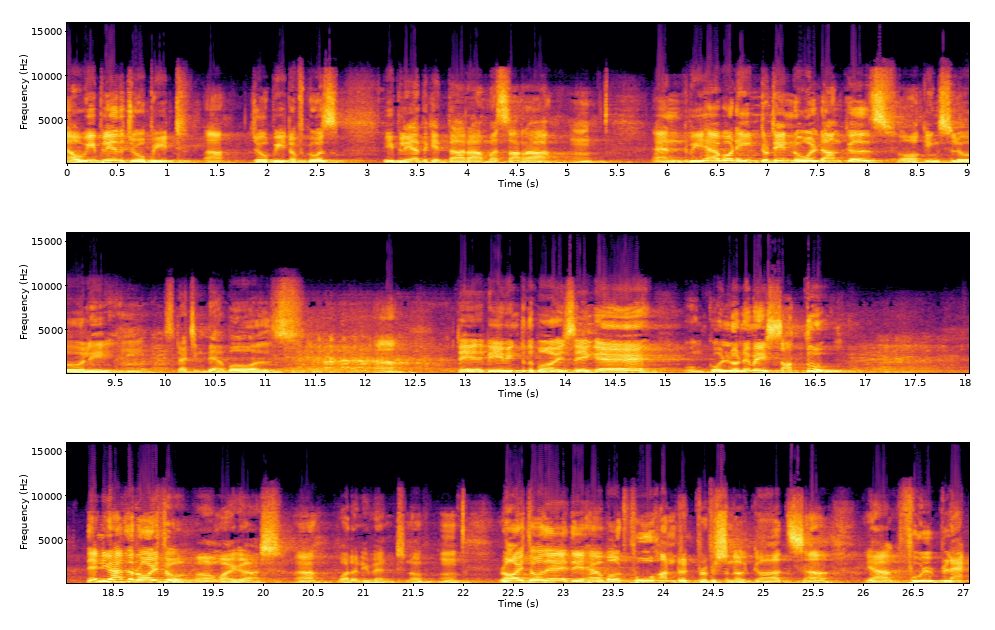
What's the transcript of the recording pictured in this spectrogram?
Now, we play the Joe Pete. Huh? Joe Pete, of course. We play at the Kettarama, Sara. Hmm? And we have about 8 to 10 old uncles walking slowly, hmm? stretching their balls. Huh? They waving to the boys saying, Hey, sattu. Then you have the Royto. Oh my gosh. Huh? What an event, no? Hmm? Royto, they, they have about 400 professional guards. Huh? Yeah, full black.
